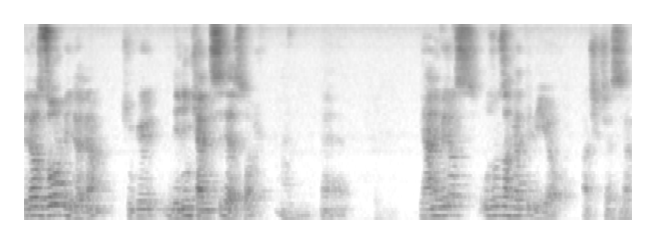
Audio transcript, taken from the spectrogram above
Biraz zor bir dönem. Çünkü dilin kendisi de zor. Ee, Yani biraz uzun zahmetli bir yol açıkçası.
